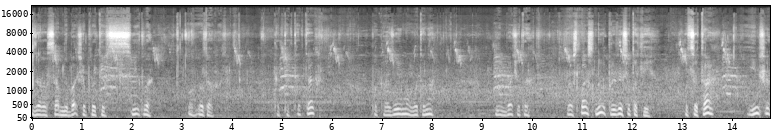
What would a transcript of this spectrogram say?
Зараз сам не бачу проти світла. О, отак. от. Так, так, так, так. Показуємо, от вона. Ну, бачите, рослась, ну і приріс отакий. Оце та, інша.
